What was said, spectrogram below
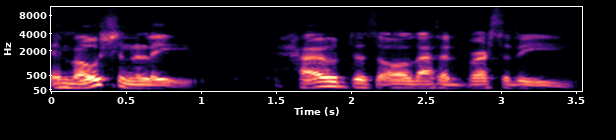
emotionally, how does all that adversity?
